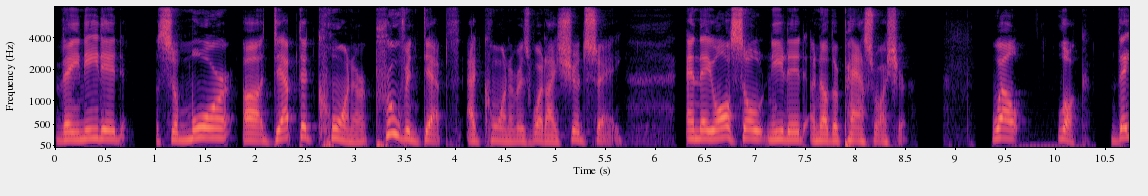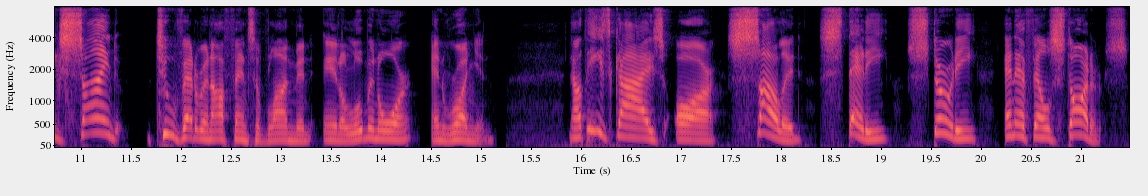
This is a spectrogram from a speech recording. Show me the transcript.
They needed some more uh, depth at corner, proven depth at corner is what I should say. And they also needed another pass rusher. Well, look, they signed two veteran offensive linemen in Eluemunor and Runyan. Now, these guys are solid, steady, sturdy NFL starters.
